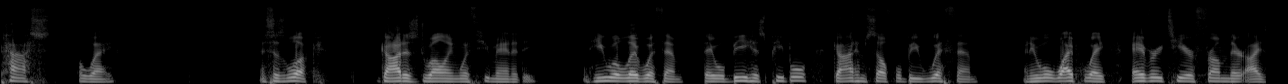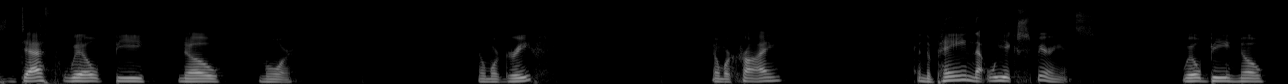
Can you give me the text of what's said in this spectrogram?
passed away. It says, Look, God is dwelling with humanity, and he will live with them. They will be his people. God himself will be with them, and he will wipe away every tear from their eyes. Death will be no more. No more grief, no more crying, and the pain that we experience will be no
